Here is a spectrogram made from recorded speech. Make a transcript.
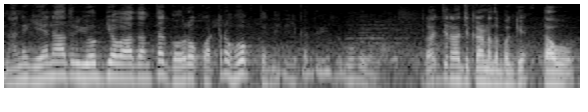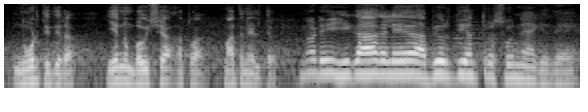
ನನಗೇನಾದರೂ ಯೋಗ್ಯವಾದಂಥ ಗೌರವ ಕೊಟ್ಟರೆ ಹೋಗ್ತೇನೆ ಇಲ್ಲಕಂದ್ರೆ ಹೋಗೋದಿಲ್ಲ. ರಾಜ್ಯ ರಾಜಕಾರಣದ ಬಗ್ಗೆ ತಾವು ನೋಡ್ತಿದ್ದೀರಾ? ಏನು ಭವಿಷ್ಯ ಅಥವಾ ಮಾತನ್ನು ಹೇಳ್ತೀರಾ? ನೋಡಿ ಈಗಾಗಲೇ ಅಭಿವೃದ್ಧಿ ಅಂತೂ ಶೂನ್ಯ ಆಗಿದೆ.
